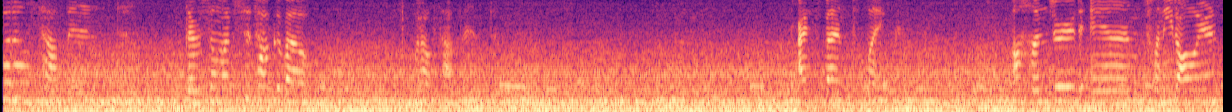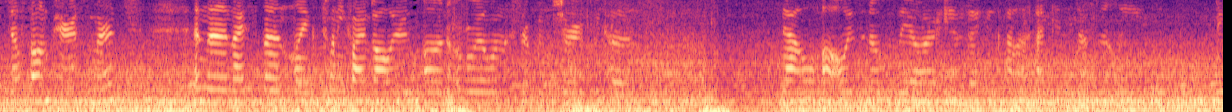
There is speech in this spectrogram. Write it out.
What else happened? There's so much to talk about. What else happened? I spent like $120 just on PVRIS merch. And then I spent like $25 on a Royal and the Serpent shirt because now I'll always know who they are and I think that I can definitely be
